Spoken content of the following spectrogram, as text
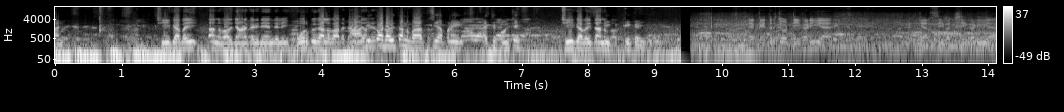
ਹਾਂਜੀ। ਠੀਕ ਆ ਬਾਈ ਧੰਨਵਾਦ ਜਾਣਕਾਰੀ ਦੇਣ ਦੇ ਲਈ। ਹੋਰ ਕੋਈ ਗੱਲਬਾਤ ਕਰਨਾ ਚਾਹੁੰਦੇ ਹੋ? ਤੁਹਾਡਾ ਵੀ ਧੰਨਵਾਦ ਤੁਸੀਂ ਆਪਣੇ ਇੱਥੇ ਪਹੁੰਚੇ। ਠੀਕ ਆ ਬਾਈ ਧੰਨਵਾਦ। ਠੀਕ ਹੈ ਜੀ। ਇੱਕ ਇੱਧਰ ਝੋਟੀ ਖੜੀ ਹੈ ਜਰਸੀ ਵੱਛੀ ਖੜੀ ਹੈ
